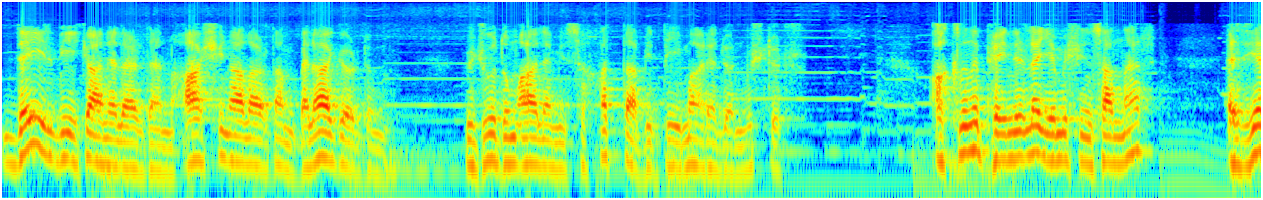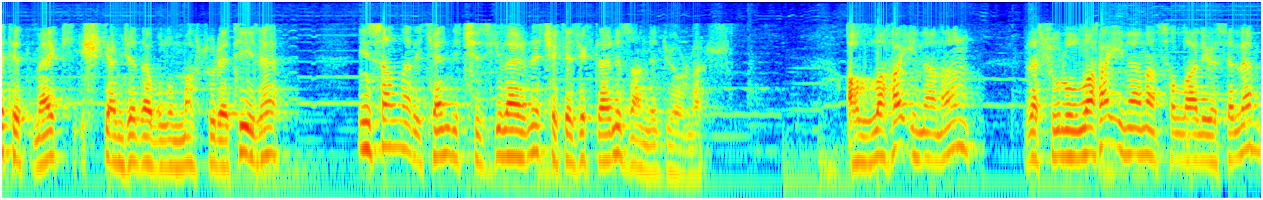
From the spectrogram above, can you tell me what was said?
Değil biganelerden, aşinalardan bela gördüm. Vücudum alemi sıhhatta bir bimare dönmüştür. Aklını peynirle yemiş insanlar, eziyet etmek, işkencede bulunmak suretiyle insanları kendi çizgilerine çekeceklerini zannediyorlar. Allah'a inanan, Resulullah'a inanan sallallahu aleyhi ve sellem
